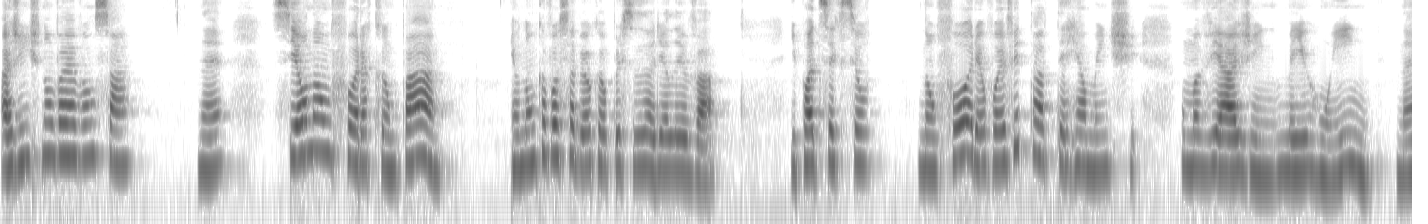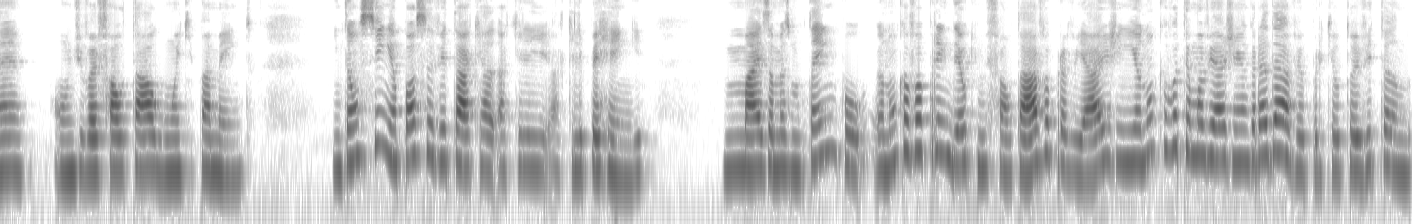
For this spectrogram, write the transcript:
a gente não vai avançar, né? Se eu não for acampar, eu nunca vou saber o que eu precisaria levar. E pode ser que se eu não for, eu vou evitar ter realmente uma viagem meio ruim, né? Onde vai faltar algum equipamento. Então, sim, eu posso evitar aquele, aquele perrengue. Mas, ao mesmo tempo, eu nunca vou aprender o que me faltava para a viagem e eu nunca vou ter uma viagem agradável, porque eu estou evitando.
